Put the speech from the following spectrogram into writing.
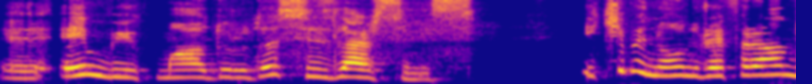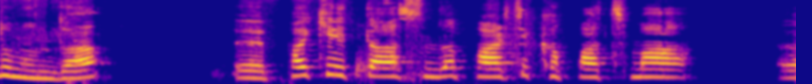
e, en büyük mağduru da sizlersiniz. 2010 referandumunda e, pakette aslında parti kapatma e,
